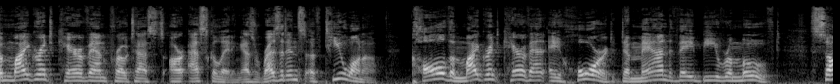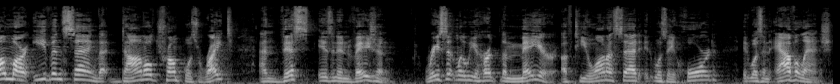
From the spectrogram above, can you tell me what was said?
The migrant caravan protests are escalating as residents of Tijuana call the migrant caravan a horde, demand they be removed. Some are even saying that Donald Trump was right and this is an invasion. Recently, we heard the mayor of Tijuana said it was a horde, it was an avalanche,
